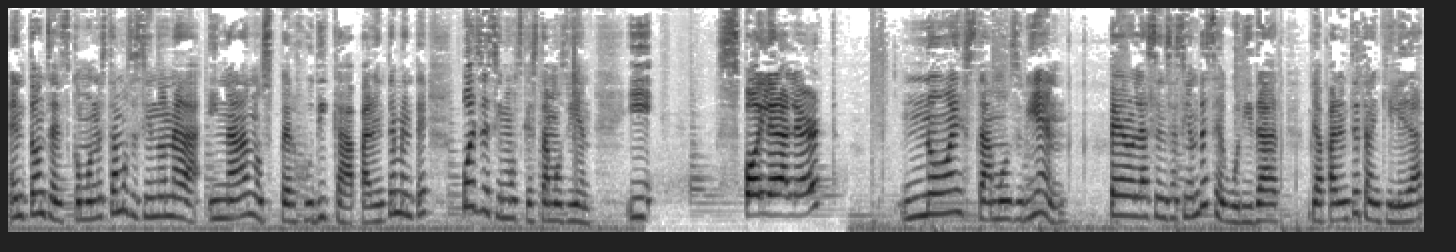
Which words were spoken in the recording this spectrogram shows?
Entonces, como no estamos haciendo nada y nada nos perjudica aparentemente, pues decimos que estamos bien. Y, spoiler alert, no estamos bien pero la sensación de seguridad, de aparente tranquilidad,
